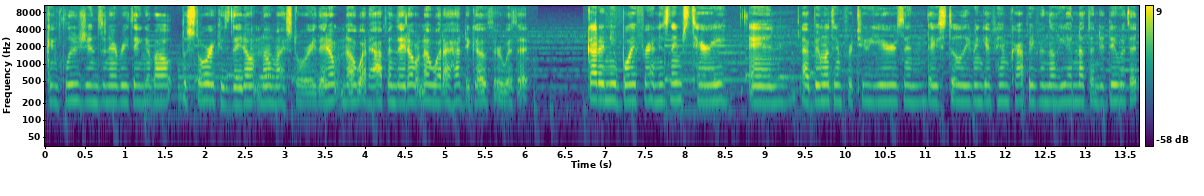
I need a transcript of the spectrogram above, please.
conclusions and everything about the story because they don't know my story, they don't know what happened, they don't know what I had to go through with it. Got a new boyfriend, his name's Terry, and I've been with him for two years and they still even give him crap even though he had nothing to do with it.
